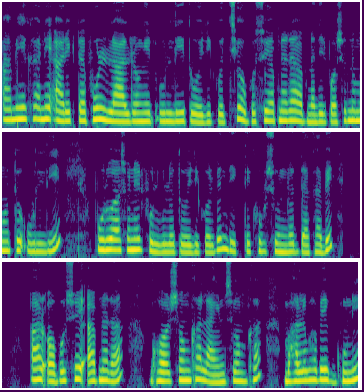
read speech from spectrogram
আমি এখানে আরেকটা ফুল লাল রঙের উল দিয়ে তৈরি করছি। অবশ্যই আপনারা আপনাদের পছন্দ মতো উল দিয়ে পুরো আসনের ফুলগুলো তৈরি করবেন। দেখতে খুব সুন্দর দেখাবে। আর অবশ্যই আপনারা ঘর সংখ্যা, লাইন সংখ্যা ভালোভাবে গুনে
